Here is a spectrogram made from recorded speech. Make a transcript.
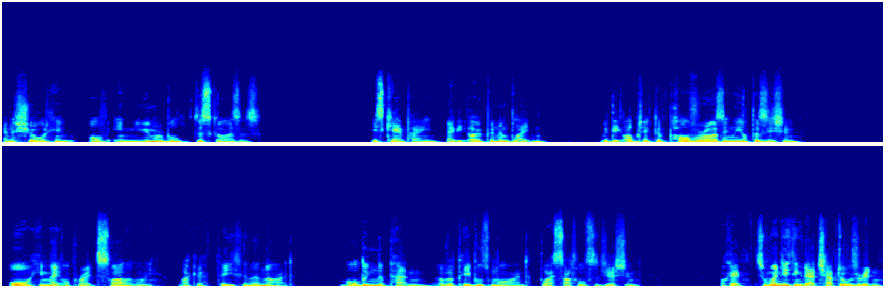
and assured him of innumerable disguises his campaign may be open and blatant, with the object of pulverizing the opposition, or he may operate silently, like a thief in the night, molding the pattern of a people's mind by subtle suggestion. Okay, so when do you think that chapter was written?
